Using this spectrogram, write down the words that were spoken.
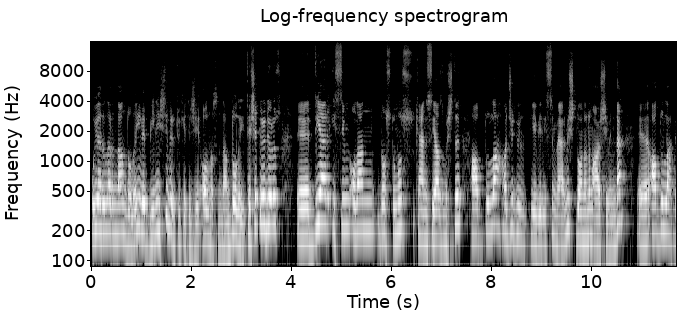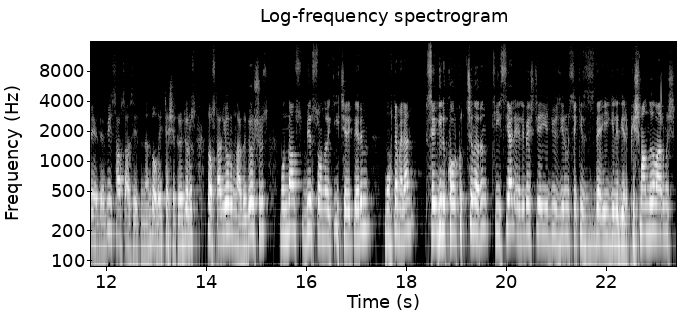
uyarılarından dolayı ve bilinçli bir tüketici olmasından dolayı teşekkür ediyoruz. Ee, diğer isim olan dostumuz kendisi yazmıştı. Abdullah Hacıgül diye bir isim vermiş donanım arşivinden. Ee, Abdullah Bey'e de biz hassasiyetinden dolayı teşekkür ediyoruz. Dostlar yorumlarda görüşürüz. Bundan bir sonraki içeriklerim muhtemelen sevgili Korkut Çınar'ın TCL 55C728 ile ilgili bir pişmanlığı varmış.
